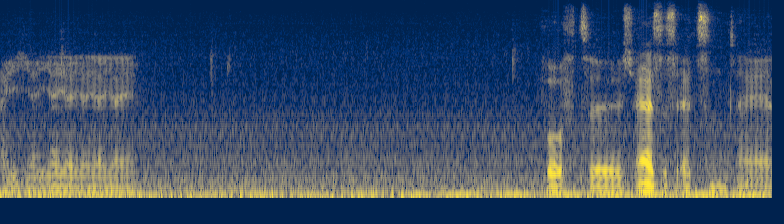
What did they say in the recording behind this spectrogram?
Eieieiei. 50. Es ist ätzend, ey.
